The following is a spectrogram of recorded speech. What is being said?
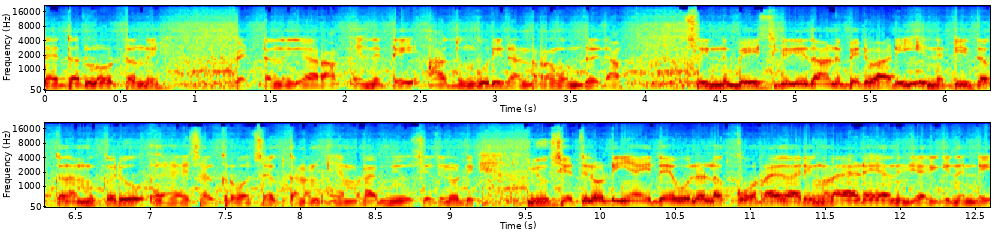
നെതറിലോട്ടൊന്ന് പെട്ടെന്ന് കയറാം എന്നിട്ട് അതും കൂടി രണ്ടെണ്ണം കൊണ്ടുവരാം. സോ ഇന്ന് ബേസിക്കലി ഇതാണ് പരിപാടി. എന്നിട്ട് ഇതൊക്കെ നമുക്കൊരു ശൽക്കർ വാച്ച് വെക്കണം നമ്മുടെ മ്യൂസിയത്തിലോട്ട്. മ്യൂസിയത്തിലോട്ട് ഞാൻ ഇതേപോലെയുള്ള കുറേ കാര്യങ്ങൾ ആഡ് ചെയ്യാമെന്ന് വിചാരിക്കുന്നുണ്ട്.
